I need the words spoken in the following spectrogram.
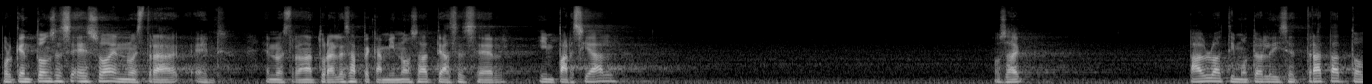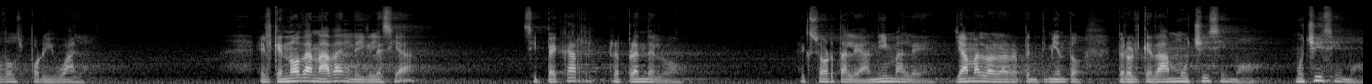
Porque entonces eso en nuestra nuestra naturaleza pecaminosa te hace ser imparcial. O sea, Pablo a Timoteo le dice, trata a todos por igual. El que no da nada en la iglesia, si peca, repréndelo, exhórtale, anímale, llámalo al arrepentimiento, pero el que da muchísimo, muchísimo,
